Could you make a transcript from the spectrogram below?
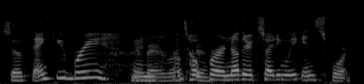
So thank you, Bree, and let's hope for another exciting week in sport.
